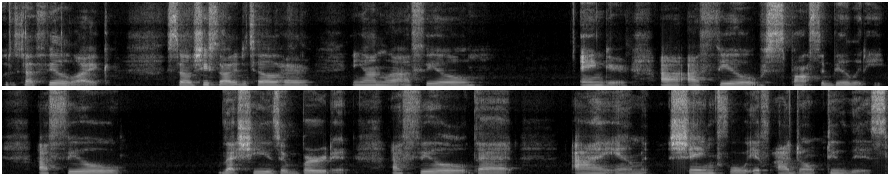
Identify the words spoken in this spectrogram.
What does that feel like? So she started to tell her, Iyanla, I feel anger. I, I feel responsibility. I feel that she is a burden. I feel that I am shameful if I don't do this.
